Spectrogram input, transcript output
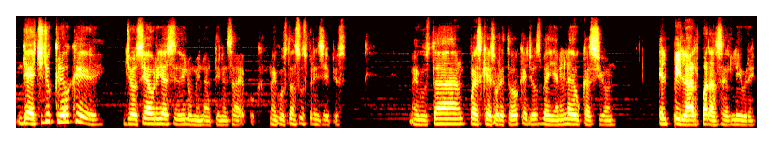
De hecho, yo creo que yo sí habría sido Illuminati en esa época. Me gustan sus principios. Me gustan, pues, que sobre todo que ellos veían en la educación el pilar para ser libre.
